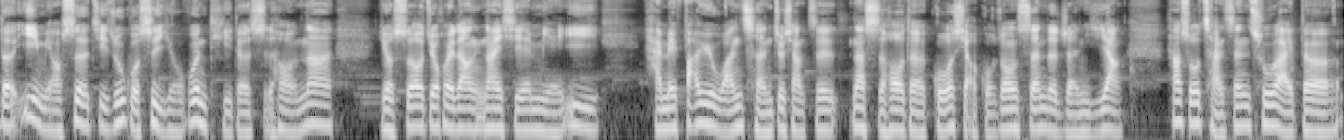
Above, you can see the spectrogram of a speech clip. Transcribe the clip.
的疫苗设计如果是有问题的时候，那有时候就会让那些免疫还没发育完成，就像这那时候的国小、国中生的人一样，他所产生出来的。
